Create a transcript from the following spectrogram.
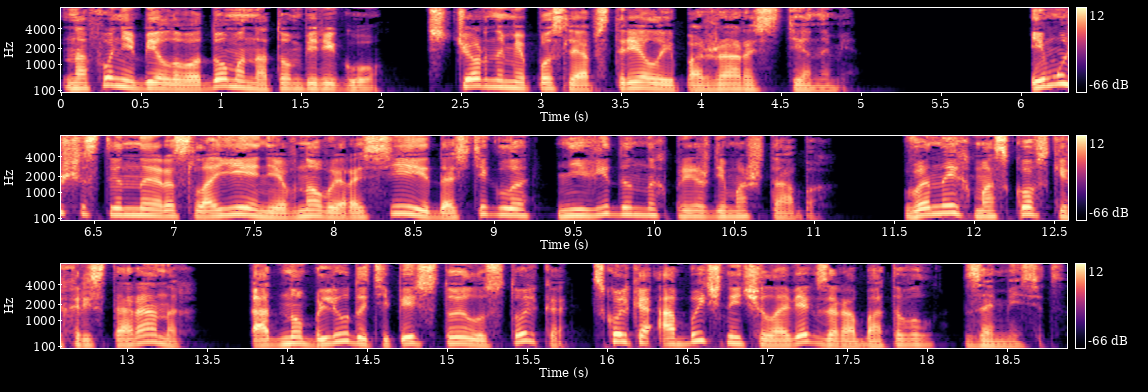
на фоне Белого дома на том берегу, с черными после обстрела и пожара стенами. Имущественное расслоение в Новой России достигло невиданных прежде масштабах. В иных московских ресторанах Одно блюдо теперь стоило столько, сколько обычный человек зарабатывал за месяц.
